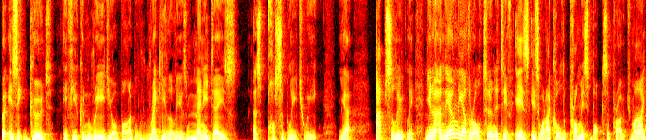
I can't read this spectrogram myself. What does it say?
But is it good if you can read your Bible regularly as many days as possible each week? Yeah, absolutely. You know, and the only other alternative is is what I call the promise box approach. My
